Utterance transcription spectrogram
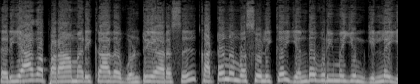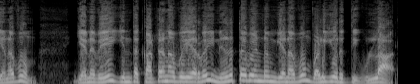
சரியாக பராமரிக்காத ஒன்றிய அரசு கட்டணம் வசூலிக்க எந்த உரிமையும் இல்லை எனவும் எனவே இந்த கட்டண உயர்வை நிறுத்த வேண்டும் எனவும் வலியுறுத்தியுள்ளார்.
